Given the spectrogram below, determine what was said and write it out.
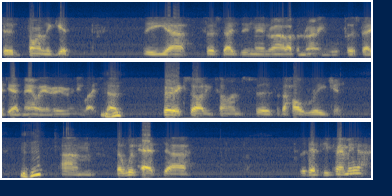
to finally get the uh, first stage of the Inland Rail up and running. Well, first stage out in our area anyway. So Mm-hmm. very exciting times for, for the whole region. Mm-hmm. Um, so we've had uh, the Deputy Premier,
